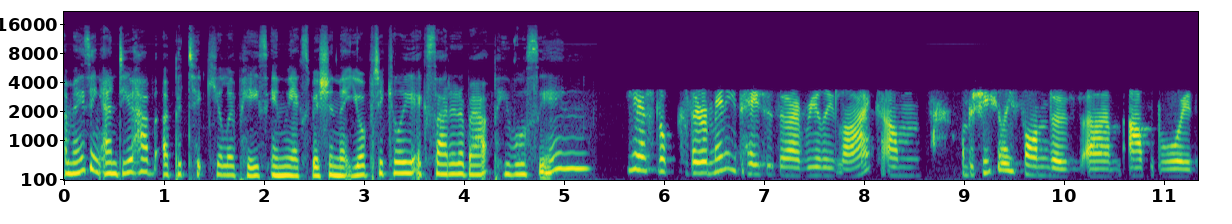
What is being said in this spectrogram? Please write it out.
Amazing. And do you have a particular piece in the exhibition that you're particularly excited about people seeing? Yes, look, there are many pieces that I really like. Um, I'm particularly fond of um, Arthur Boyd's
